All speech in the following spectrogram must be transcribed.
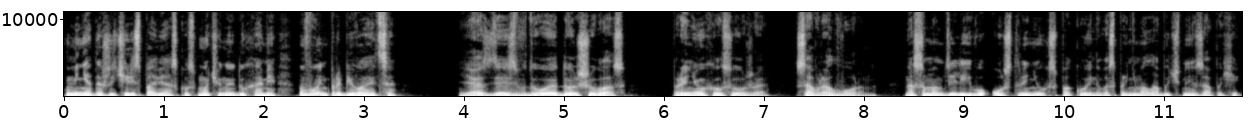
«У меня даже через повязку, смоченную духами, вонь пробивается». «Я здесь вдвое дольше вас. Принюхался уже», — соврал ворон. На самом деле его острый нюх спокойно воспринимал обычные запахи,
